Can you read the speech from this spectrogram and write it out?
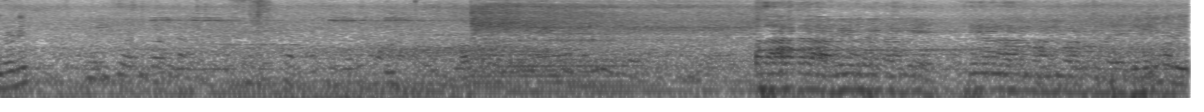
ನೋಡಿ. ಸಹಕಾರ ನೀಡಬೇಕಾಗಿ ನಾನು ಮನವಿ ಮಾಡ್ತಾ ಇದ್ದೀನಿ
